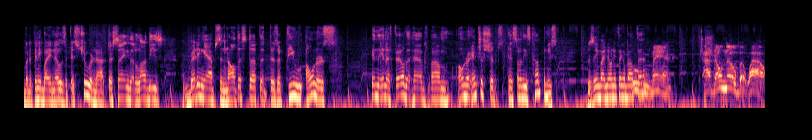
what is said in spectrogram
But if anybody knows if it's true or not, they're saying that a lot of these betting apps and all this stuff that there's a few owners in the NFL that have um, owner interestships in some of these companies. Does anybody know anything about Ooh, that? man. I don't know, but wow.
